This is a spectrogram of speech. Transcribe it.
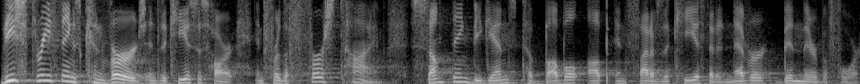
These three things converge in Zacchaeus' heart, and for the first time, something begins to bubble up inside of Zacchaeus that had never been there before.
